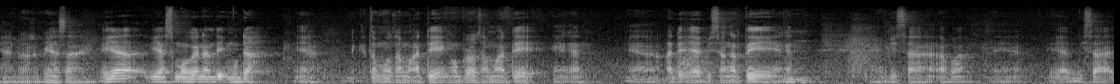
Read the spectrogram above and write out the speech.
Ya luar biasa. Ya ya semoga nanti mudah ya ketemu sama adik ngobrol sama adik ya kan. Ya adik ya bisa ngerti ya kan. Ya, bisa apa ya, ya bisa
